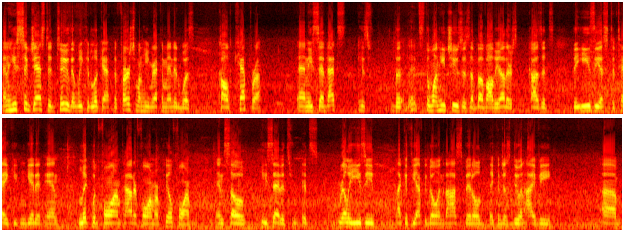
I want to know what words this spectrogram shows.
And he suggested too that we could look at, the first one he recommended was called Keppra. And he said that's his the it's the one he chooses above all the others because it's the easiest to take. You can get it in liquid form, powder form, or pill form, and so he said it's it's really easy. Like if you have to go into the hospital, they can just do an IV. Um,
